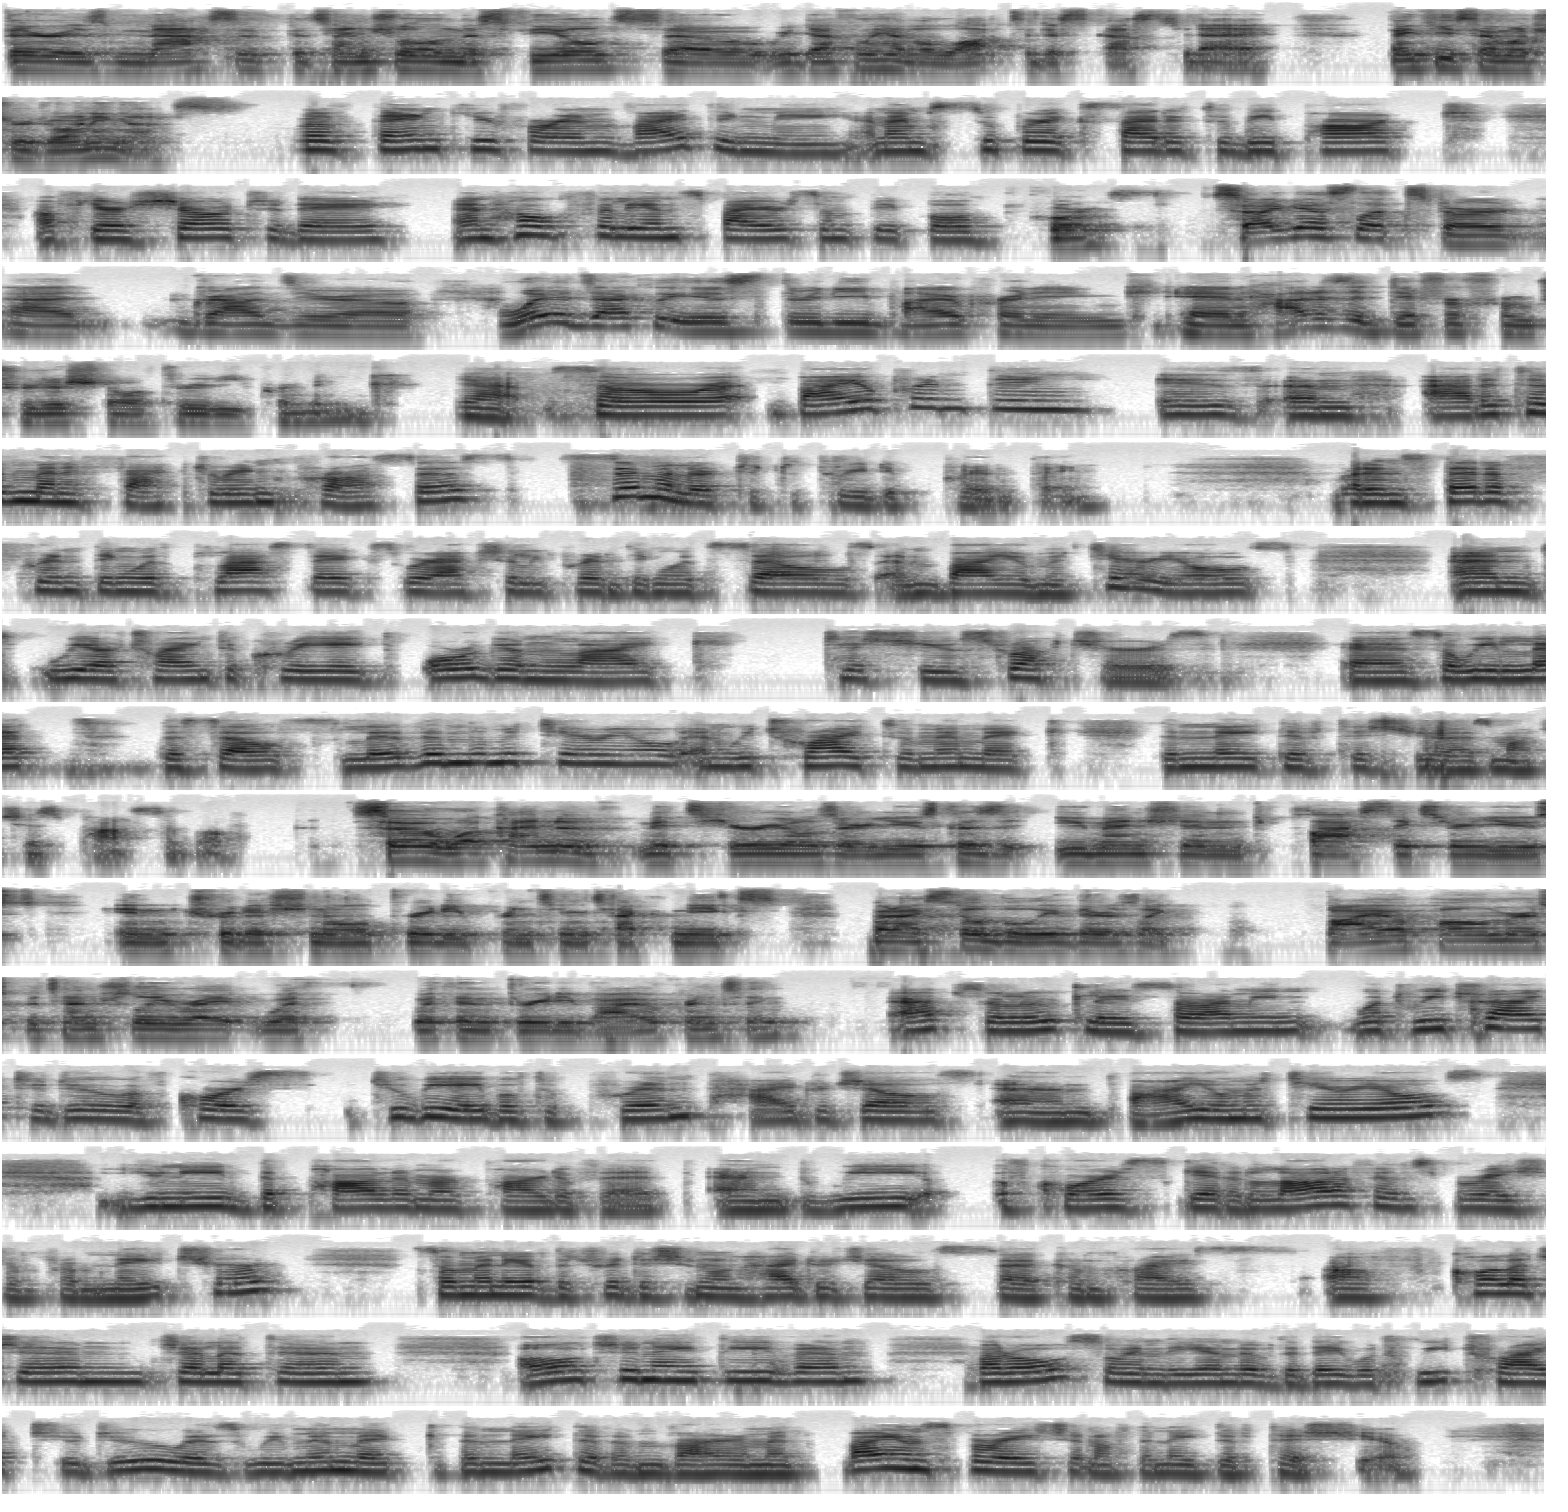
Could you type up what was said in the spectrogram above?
There is massive potential in this field, so we definitely have a lot to discuss today. Thank you so much for joining us. Well, thank you for inviting me. And I'm super excited to be part of your show today and hopefully inspire some people. Of course. So, I guess let's start at ground zero. What exactly is 3D bioprinting and how does it differ from traditional 3D printing? Yeah. So, bioprinting is an additive manufacturing process similar to 3D printing. But instead of printing with plastics, we're actually printing with cells and biomaterials. And we are trying to create organ like tissue structures. Uh, so we let the cells live in the material and we try to mimic the native tissue as much as possible. So, what kind of materials are used? Because you mentioned plastics are used in traditional 3D printing techniques, but I still believe there's like biopolymers potentially, right, with within 3D bioprinting. Absolutely. So, I mean, what we try to do, of course, to be able to print hydrogels and biomaterials, you need the polymer part of it. And we, of course, get a lot of inspiration from nature. So many of the traditional hydrogels uh, comprise of collagen, gelatin, alginate even. But also, in the end of the day, what we try to do is we mimic the native environment by inspiration of the native tissue.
